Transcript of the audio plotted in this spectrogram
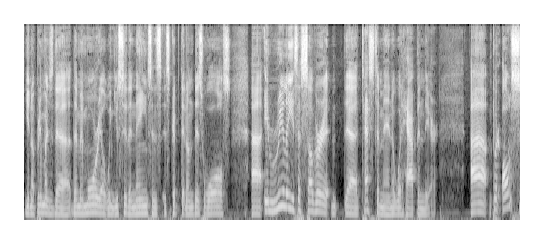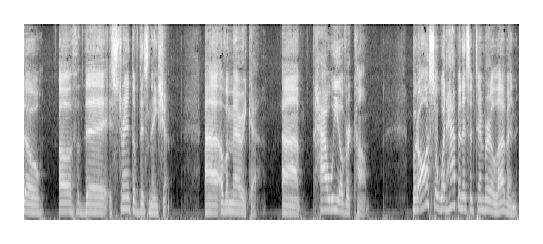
you know, pretty much the, the memorial when you see the names and scripted on these walls. Uh, it really is a sober uh, testament of what happened there. Uh, but also of the strength of this nation, uh, of America, uh, how we overcome. But also what happened in September 11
